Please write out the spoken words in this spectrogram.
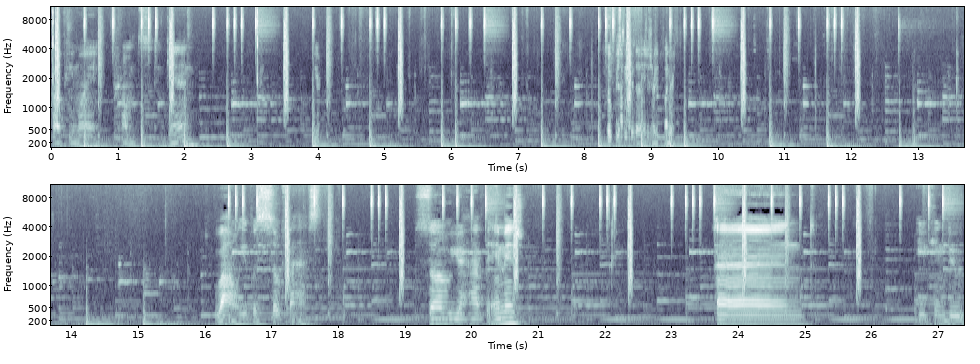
copy my prompts again. Wow, it was so fast. So you have the image and you can do.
